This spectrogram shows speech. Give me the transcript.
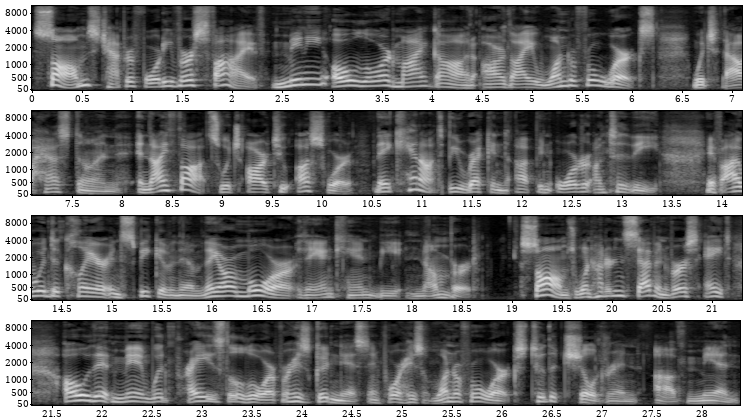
Psalms chapter 40, verse 5 Many, O Lord my God, are thy wonderful works which thou hast done, and thy thoughts which are to usward, they cannot be reckoned up in order unto thee. If I would declare and speak of them, they are more than can be numbered. Psalms 107, verse 8 Oh, that men would praise the Lord for his goodness and for his wonderful works to the children of men.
